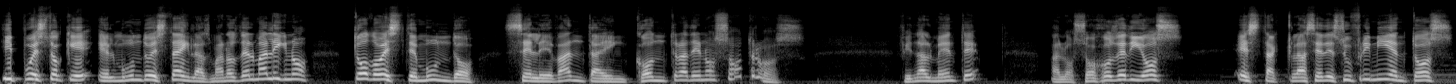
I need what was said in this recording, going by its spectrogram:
Y puesto que el mundo está en las manos del maligno, todo este mundo se levanta en contra de nosotros. Finalmente, a los ojos de Dios, esta clase de sufrimientos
